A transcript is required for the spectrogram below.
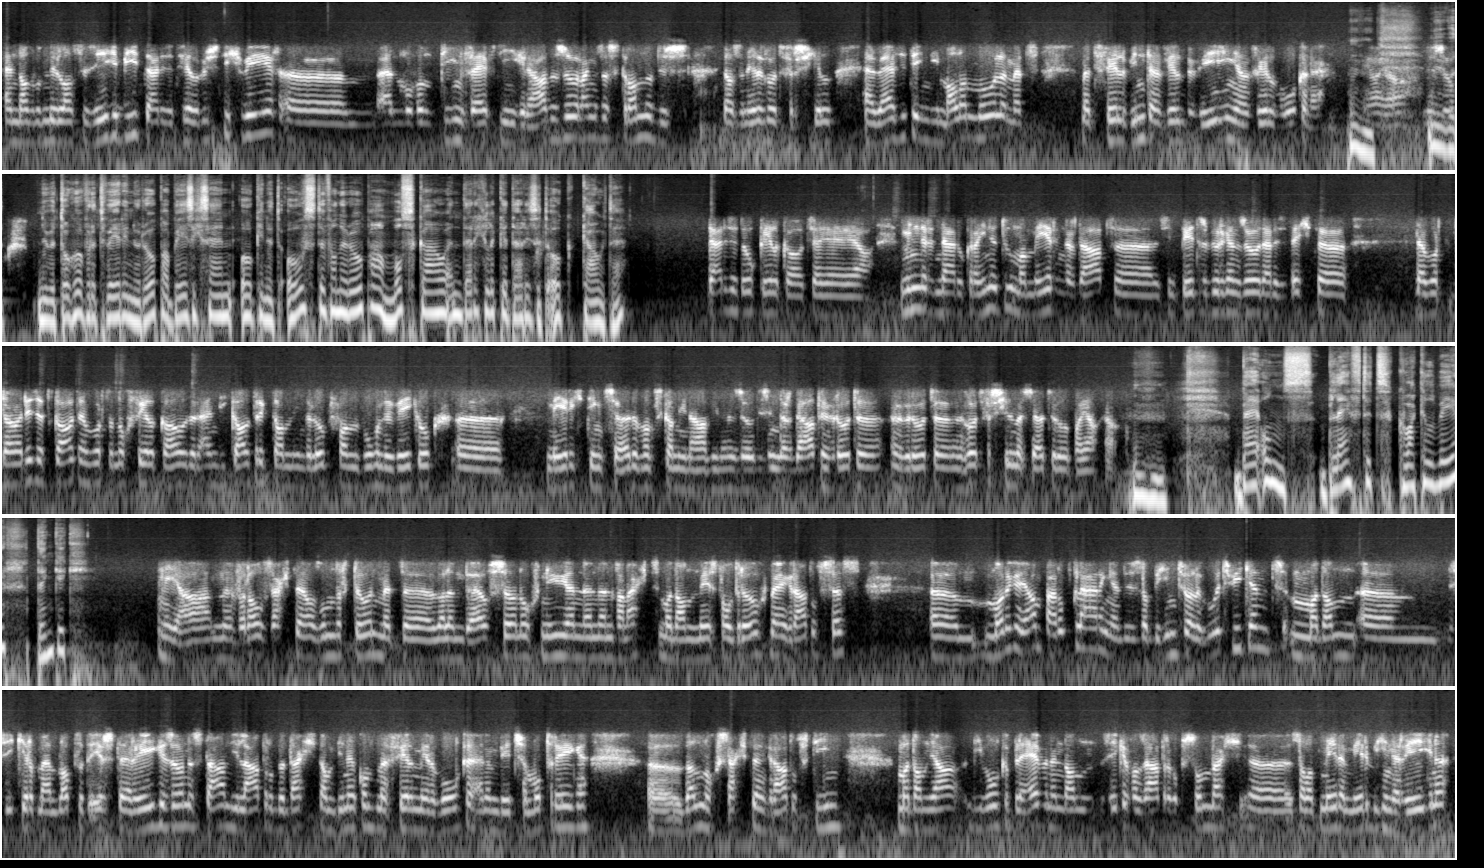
En dan op het Middellandse Zeegebied, daar is het heel rustig weer. Uh, en nog een 10, 15 graden zo langs de stranden. Dus dat is een heel groot verschil. En wij zitten in die mallenmolen met, met veel wind en veel beweging en veel wolken. Hè. Mhm. Ja, ja. Dus nu, ook... we, nu we toch over het weer in Europa bezig zijn, ook in het oosten van Europa, Moskou en dergelijke, daar is het ook koud, hè? Daar is het ook heel koud, ja, ja, ja. Minder naar Oekraïne toe, maar meer inderdaad, uh, Sint-Petersburg en zo, daar is het echt... Uh, daar, wordt, daar is het koud en wordt het nog veel kouder. En die kou trekt dan in de loop van volgende week ook uh, meer richting het zuiden van Scandinavië en zo. Dus inderdaad een, grote, een, grote, een groot verschil met Zuid-Europa, ja. ja. -hmm. Bij ons blijft het kwakkelweer, denk ik? Ja, vooral zacht als ondertoon met uh, wel een bui of zo nog nu en, en, vannacht, maar dan meestal droog bij een graad of zes. Um, morgen ja, een paar opklaringen, dus dat begint wel een goed weekend. Maar dan um, zie ik hier op mijn blad de eerste regenzone staan, die later op de dag dan binnenkomt met veel meer wolken en een beetje motregen. Uh, wel nog zacht, een graad of tien. Maar dan ja, die wolken blijven en dan zeker van zaterdag op zondag uh, zal het meer en meer beginnen regenen.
